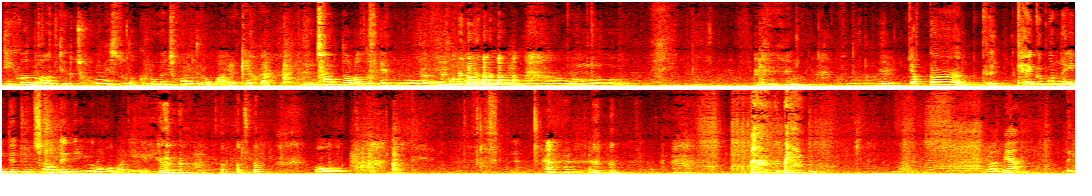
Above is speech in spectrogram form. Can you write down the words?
네가 나한테 처음 했어 나 그러면 처음 들어봐 이렇게 약간 능청 떨어도 되고 어. 음, 약간 그 개그 본능인데 눈치 없는 애들이 이런 거 많이 해. 어. 그러면 네.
